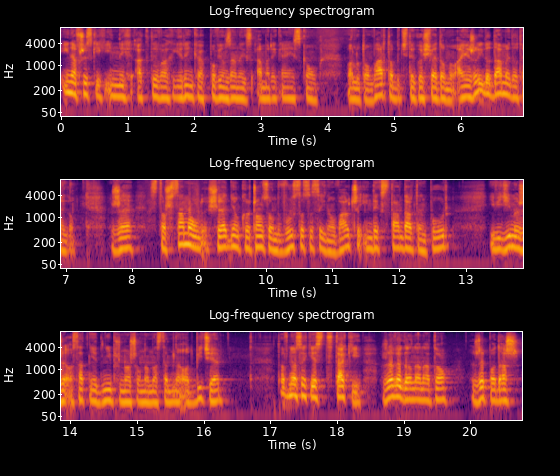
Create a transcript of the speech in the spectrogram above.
i na wszystkich innych aktywach i rynkach powiązanych z amerykańską walutą. Warto być tego świadomym. A jeżeli dodamy do tego, że z tożsamą średnią kroczącą 200-sesyjną walczy indeks Standard Poor i widzimy, że ostatnie dni przynoszą nam następne odbicie, to wniosek jest taki, że wygląda na to, że podaż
